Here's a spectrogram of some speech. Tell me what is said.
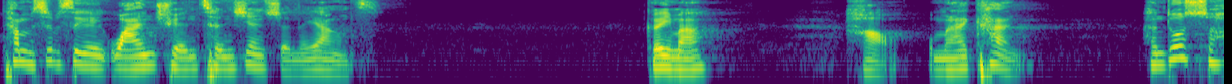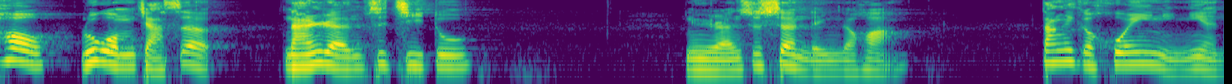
他们是不是可以完全呈现神的样子？可以吗？好，我们来看，很多时候，如果我们假设男人是基督。女人是圣灵的话，当一个婚姻里面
